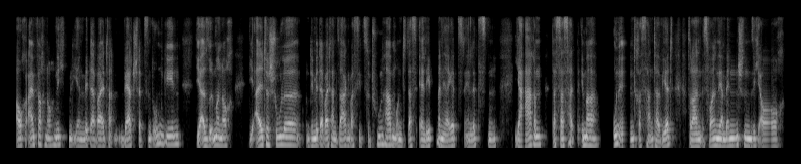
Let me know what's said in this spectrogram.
auch einfach noch nicht mit ihren Mitarbeitern wertschätzend umgehen, die also immer noch die alte Schule und den Mitarbeitern sagen, was sie zu tun haben. Und das erlebt man ja jetzt in den letzten Jahren, dass das halt immer uninteressanter wird, sondern es wollen ja Menschen sich auch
